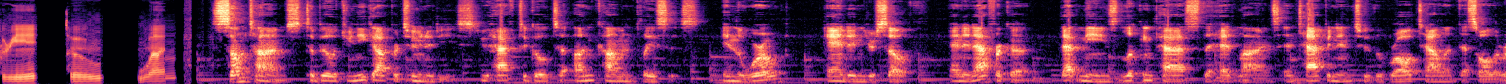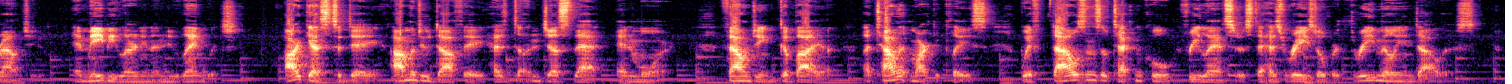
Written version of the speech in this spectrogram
Three, two, one. Sometimes, to build unique opportunities, you have to go to uncommon places in the world and in yourself. And in Africa, that means looking past the headlines and tapping into the raw talent that's all around you, and maybe learning a new language. Our guest today, Amadou Daffe, has done just that and more, founding Gebeya, a talent marketplace with thousands of technical freelancers that has raised over $3 million.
